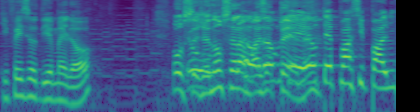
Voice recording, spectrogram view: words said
Que fez seu dia melhor. Ou seja, Eu- não será eu- mais eu, a pé, né? Eu ter participado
